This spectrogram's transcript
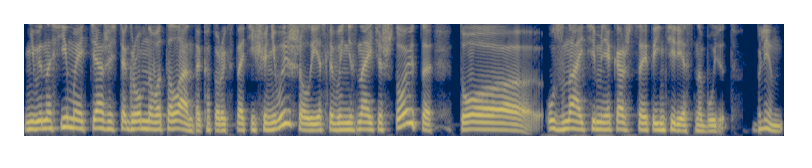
невыносимая тяжесть огромного таланта, который, кстати, еще не вышел. Если вы не знаете, что это, то узнайте, мне кажется, это интересно будет. Блин,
